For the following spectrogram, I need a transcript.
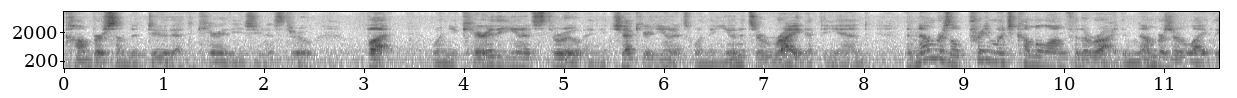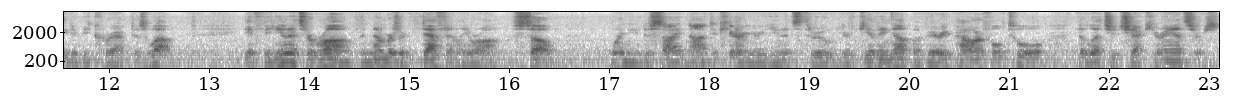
cumbersome to do that, to carry these units through. But when you carry the units through and you check your units, when the units are right at the end, the numbers will pretty much come along for the ride. The numbers are likely to be correct as well. If the units are wrong, the numbers are definitely wrong. So, when you decide not to carry your units through, you're giving up a very powerful tool that lets you check your answers.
